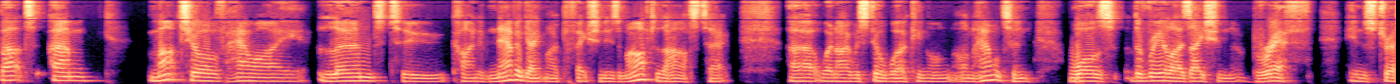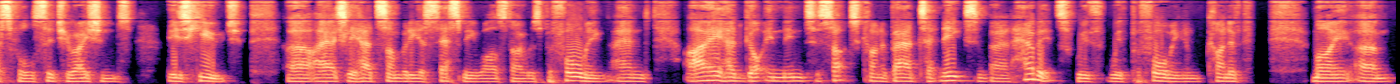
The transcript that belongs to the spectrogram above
But um, much of how I learned to kind of navigate my perfectionism after the heart attack, uh, when I was still working on, on Hamilton, was the realization that breath in stressful situations is huge. Uh, I actually had somebody assess me whilst I was performing, and I had gotten into such kind of bad techniques and bad habits with with performing, and kind of my um,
